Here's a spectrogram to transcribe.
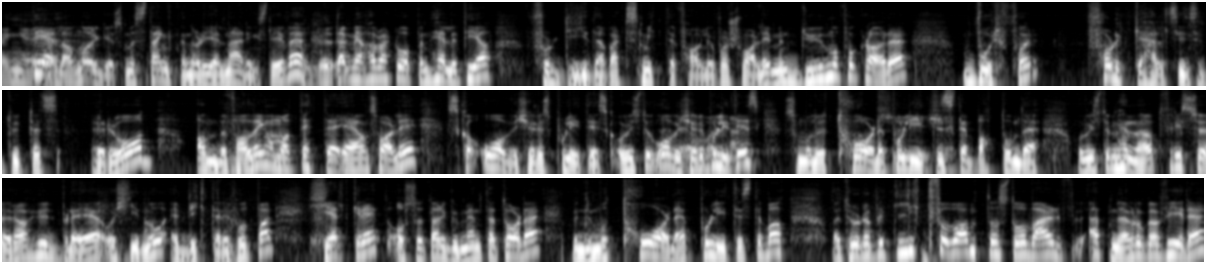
deler av Norge som er stengt ned når det gjelder næringslivet. De har vært åpne hele tida fordi det har vært smittefaglig forsvarlig. Men du må forklare hvorfor Folkehelseinstituttets råd, anbefaling om at dette er ansvarlig, skal overkjøres politisk. Og Hvis du overkjører politisk, så må du tåle politisk debatt om det. Og Hvis du mener at frisører, hudpleie og kino er viktigere enn fotball, helt greit, også et argument jeg tåler, men du må tåle politisk debatt. Og Jeg tror du har blitt litt for vant til å stå hver ettermiddag klokka fire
